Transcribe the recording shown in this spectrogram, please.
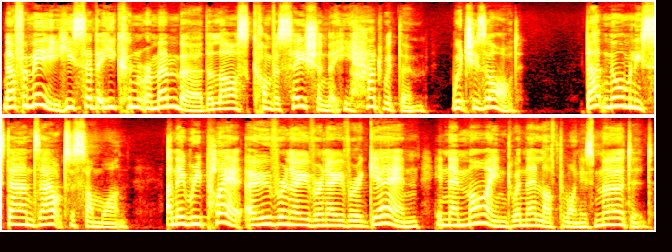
Now, for me, he said that he couldn't remember the last conversation that he had with them, which is odd. That normally stands out to someone, and they replay it over and over and over again in their mind when their loved one is murdered.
